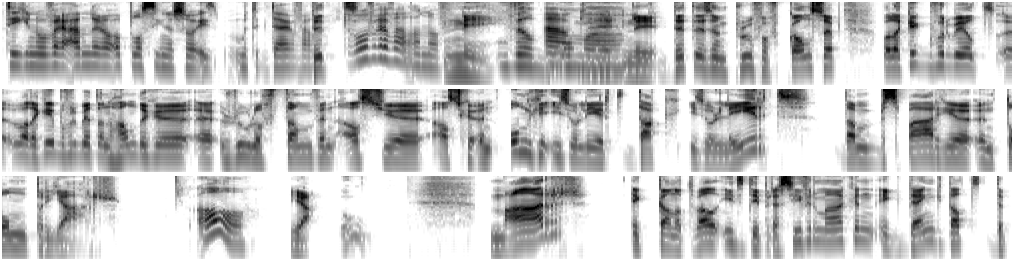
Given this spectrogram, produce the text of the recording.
tegenover andere oplossingen of zo, is, moet ik daarvan Dit- overvallen? Of? Nee. Hoeveel Ah, bomen? Nee, dit is een proof of concept. Wat ik bijvoorbeeld, eh, wat ik bijvoorbeeld een handige eh, rule of thumb vind, als je, als je een ongeïsoleerd dak isoleert, dan bespaar je een ton per jaar. Oh. Ja. Maar ik kan het wel iets depressiever maken. Ik denk dat de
